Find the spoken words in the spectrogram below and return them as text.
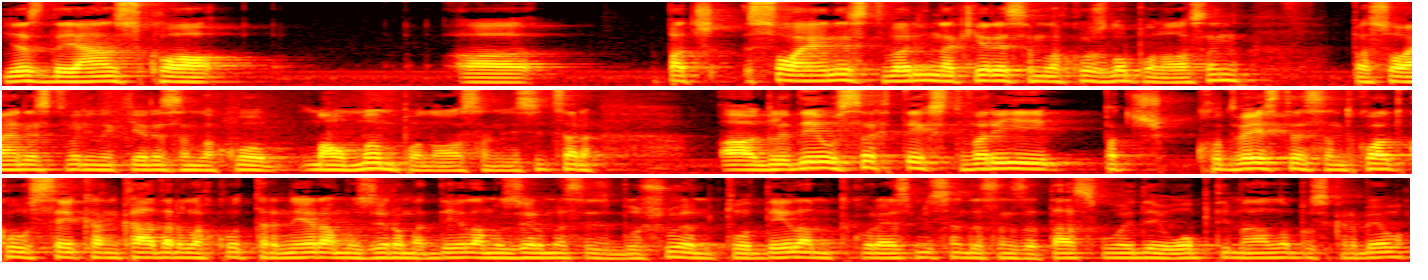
jaz dejansko uh, pač so ene stvari, na kere sem lahko zelo ponosen, pa so ene stvari, na kere sem lahko malo manj ponosen. In sicer uh, glede vseh teh stvari, pač kot veste, sem tako tako vsekan, kadar lahko treniram, oziroma delam, oziroma se izboljšujem, to delam. Tako da jaz mislim, da sem za ta svoj del optimalno poskrbel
